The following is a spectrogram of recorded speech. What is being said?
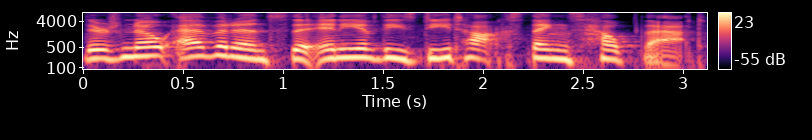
there's no evidence that any of these detox things help that.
